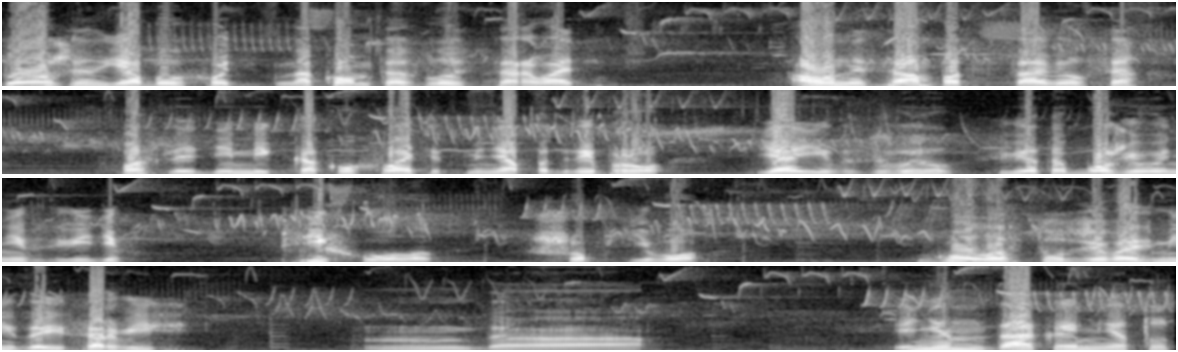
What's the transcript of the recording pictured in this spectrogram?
Должен я был хоть на ком-то злость сорвать, а он и сам подставился. В последний миг, как ухватит меня под ребро, я и взвыл, света Божьего не взвидев. Психолог, шоп его. Голос тут же возьми, да и сорвись. М-да. И не ndакай мне тут.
